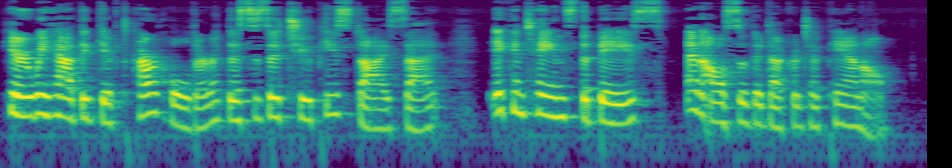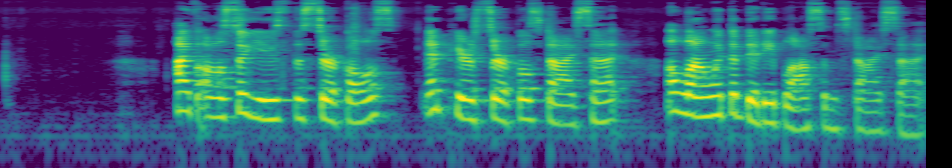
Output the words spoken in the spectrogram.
Here we have the gift card holder. This is a two-piece die set. It contains the base and also the decorative panel. I've also used the circles and pierced circles die set along with the Bitty Blossoms die set.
